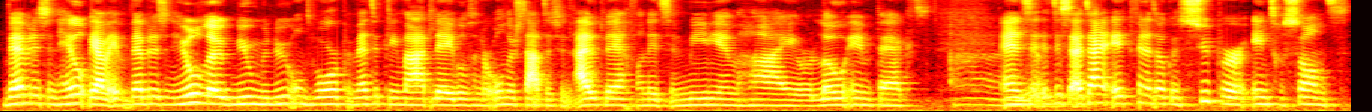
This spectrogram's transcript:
We hebben, dus een heel, ja, we we hebben dus een heel leuk nieuw menu ontworpen met de klimaatlabels. En daaronder staat dus een uitleg van dit is een medium, high of low impact. En het, ja. het is uiteindelijk, ik vind het ook een super interessant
